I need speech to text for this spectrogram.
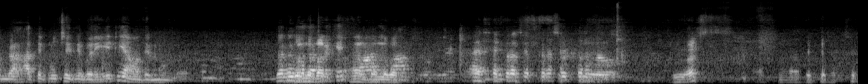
আমরা হাতে পৌঁছাইতে পারি এটি আমাদের মূল্য। ধন্যবাদ ধন্যবাদ। আপনাকে। হ্যাঁ দেখতে পাচ্ছেন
